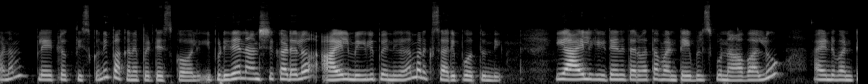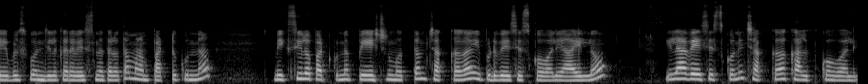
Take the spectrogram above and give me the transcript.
మనం ప్లేట్లోకి తీసుకొని పక్కన పెట్టేసుకోవాలి. ఇప్పుడు ఇదే నాన్ స్టిక్ కడాయిలో ఆయిల్ మిగిలిపోయింది కదా మనకు సరిపోతుంది. ఈ ఆయిల్ హీట్ అయిన తర్వాత వన్ టేబుల్ స్పూన్ ఆవాలు అండ్ వన్ టేబుల్ స్పూన్ జీలకర్ర వేసిన తర్వాత మనం పట్టుకున్న మిక్సీలో పట్టుకున్న పేస్ట్ని మొత్తం చక్కగా ఇప్పుడు వేసేసుకోవాలి ఆయిల్లో. ఇలా వేసేసుకొని చక్కగా కలుపుకోవాలి.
